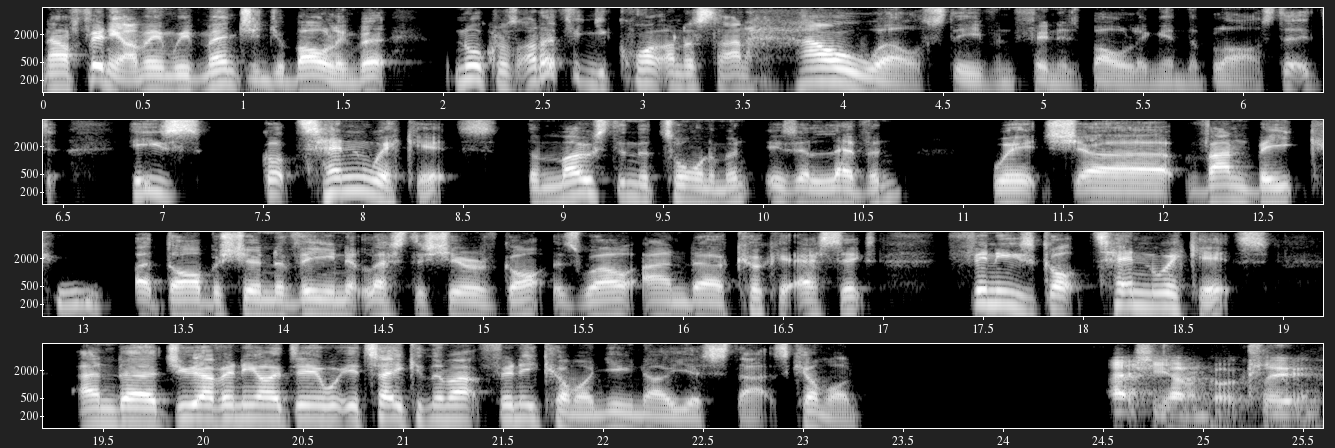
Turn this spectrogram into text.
Now, Finny, I mean, we've mentioned your bowling, but Norcross, I don't think you quite understand how well Steven Finn is bowling in the blast. He's got 10 wickets, the most in the tournament is 11. Which uh, Van Beek at Derbyshire, Naveen at Leicestershire have got as well, and uh, Cook at Essex. Finny's got 10 wickets and uh, do you have any idea what you're taking them at, Finny? Come on, you know your stats. Come on. I actually haven't got a clue.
